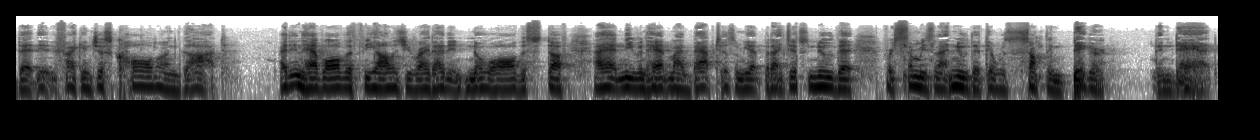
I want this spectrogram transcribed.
that if I can just call on God, I didn't have all the theology right. I didn't know all the stuff. I hadn't even had my baptism yet, but I just knew that for some reason I knew that there was something bigger than dad.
